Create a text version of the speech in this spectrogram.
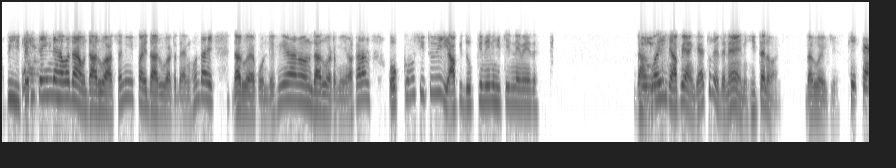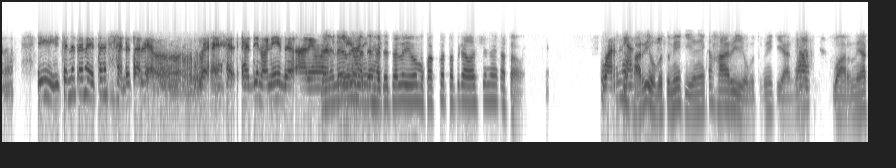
අපි හිත හිත ඉන්නේ හැමදාම දරුවා අසනීපයි දරුවට දැන් හොඳයි දරුවා කොණ්ඩේ පියානවනේ දරුවට මේවා කරන්න ඔක්කොම සිතුවිලි අපි දුක් විඳින හිතින්නේ නේද දරුවා ඉන්නේ අපේ ඇඟ ඇතුලේද නෑනේ හිතනවනේ දරුවයි කිය. හිතනවා. ඒ හිතන තැන එතන හැඩතල හැදෙනව නේද? ආරයම හැඩ හැඩතල ඒව මොකක්වත් අපිට අවශ්‍ය නැහැ කතාව. වර්ණයක්. හරි ඔබතුමේ කියන එක හරි. ඔබතුමේ කියන්නේ වර්ණයක්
